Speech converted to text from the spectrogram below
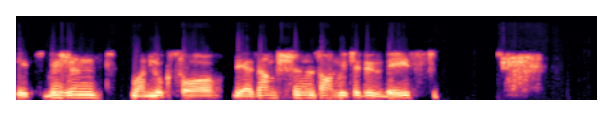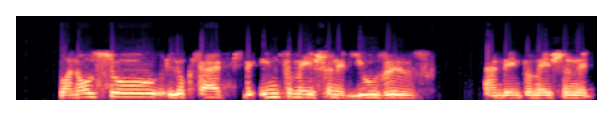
its vision, one looks for the assumptions on which it is based. One also looks at the information it uses and the information it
